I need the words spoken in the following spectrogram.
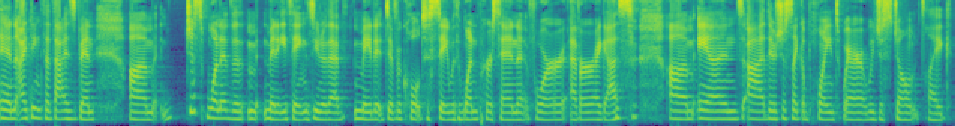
and I think that that has been um, just one of the many things, you know, that have made it difficult to stay with one person forever, I guess. Um, and uh, there's just like a point where we just don't like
